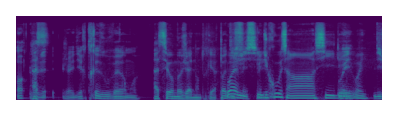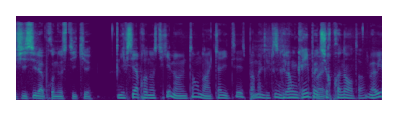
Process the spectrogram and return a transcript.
Oh, Ah, j'allais- J'allais dire très ouvert, moi. Assez homogène en tout cas. Pas Ouais, difficile. Mais, du coup, c'est un. s'il est- Oui. ouais. Difficile à pronostiquer. Difficile à pronostiquer, mais en même temps, dans la qualité, c'est pas mal du tout. Parce que la Hongrie peut être Ouais. surprenante. hein. Bah oui,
